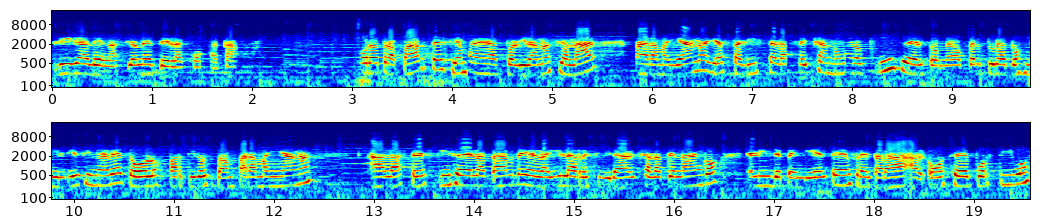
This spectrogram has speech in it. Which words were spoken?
Liga de Naciones de la CONCACAF. Por otra parte, siempre en actualidad nacional, para mañana ya está lista la fecha número 15 del torneo Apertura 2019. Todos los partidos van para mañana. A las 3.15 de la tarde el Águila recibirá al Chalatenango, el Independiente enfrentará al Once Deportivo.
